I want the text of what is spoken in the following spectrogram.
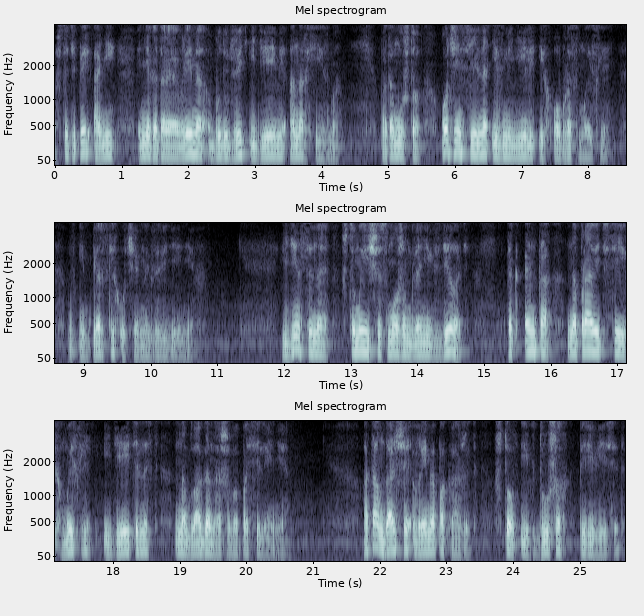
что теперь они некоторое время будут жить идеями анархизма, потому что очень сильно изменили их образ мысли в имперских учебных заведениях. Единственное, что мы еще сможем для них сделать, так это направить все их мысли и деятельность на благо нашего поселения. А там дальше время покажет, что в их душах перевесит.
